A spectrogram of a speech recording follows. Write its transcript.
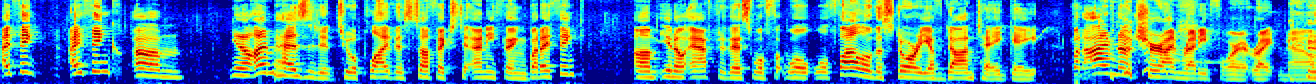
I think I think um, you know, I'm hesitant to apply this suffix to anything, but I think um, you know, after this we'll f- we'll we'll follow the story of Dante Gate, but I'm not sure I'm ready for it right now.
